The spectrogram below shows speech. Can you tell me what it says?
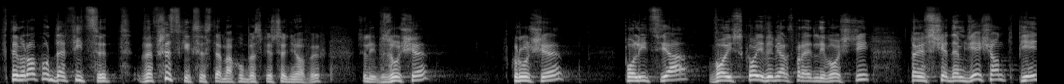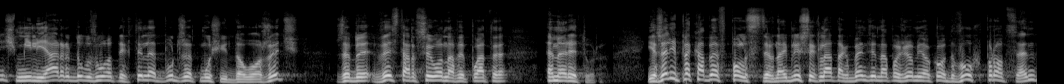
w tym roku deficyt we wszystkich systemach ubezpieczeniowych, czyli w ZUS-ie, w KRUS-ie, policja, wojsko i wymiar sprawiedliwości, to jest 75 miliardów złotych. Tyle budżet musi dołożyć, żeby wystarczyło na wypłatę emerytur. Jeżeli PKB w Polsce w najbliższych latach będzie na poziomie około 2%,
